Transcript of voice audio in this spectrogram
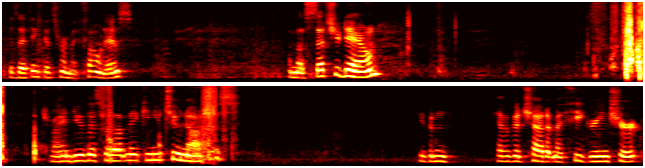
because I think that's where my phone is. I'm going to set you down. Try and do this without making you too nauseous. You can have a good shot at my fee green shirt.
